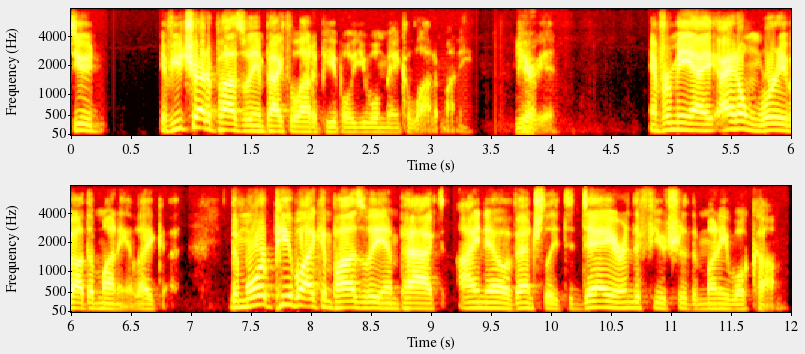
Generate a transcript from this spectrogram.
dude, if you try to positively impact a lot of people, you will make a lot of money. Yeah. Period. And for me, I, I don't worry about the money. Like, the more people I can positively impact, I know eventually today or in the future, the money will come.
